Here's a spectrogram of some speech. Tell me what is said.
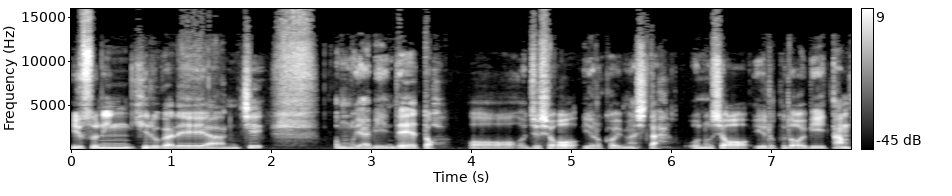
ユスニン広がれやんちおむやびんでと受賞を喜びました。おぬしょうゆるくどいびいたん。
